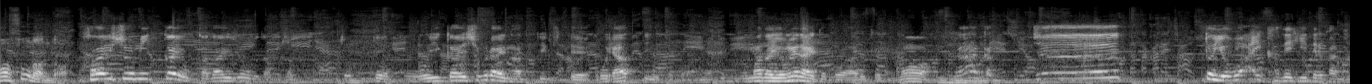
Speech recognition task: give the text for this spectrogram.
よあ、そうなんだ。最初3日4日大丈夫だったんですけどちょっと追い返しぐらいになってきておやっていうところはねまだ読めないところはあるけどもなんかずーっとと弱い風邪ひいてる感じ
